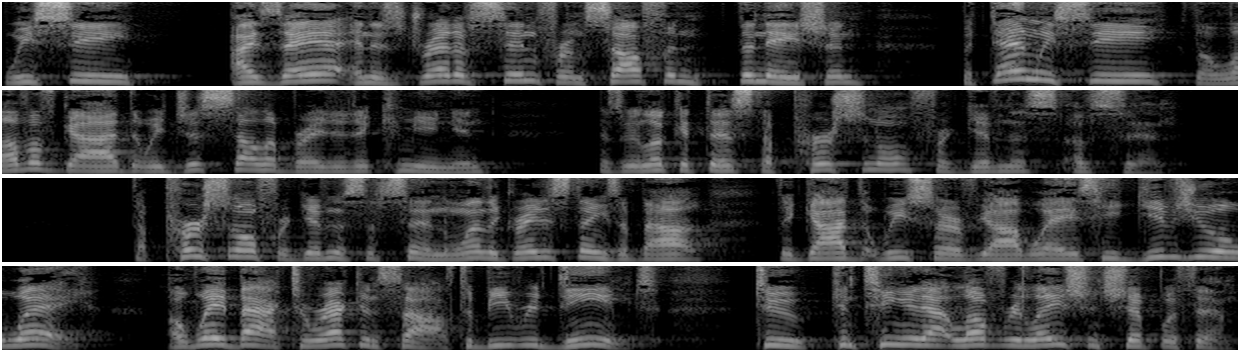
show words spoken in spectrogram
we see Isaiah and his dread of sin for himself and the nation, but then we see the love of God that we just celebrated at communion as we look at this the personal forgiveness of sin. The personal forgiveness of sin. One of the greatest things about the God that we serve, Yahweh, is He gives you a way, a way back to reconcile, to be redeemed, to continue that love relationship with Him,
